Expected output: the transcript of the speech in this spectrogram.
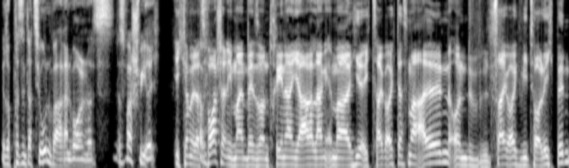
ihre Präsentation wahren wollen. Das, das war schwierig. Ich kann mir das vorstellen. Ich meine, wenn so ein Trainer jahrelang immer hier, ich zeige euch das mal allen und zeige euch, wie toll ich bin.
